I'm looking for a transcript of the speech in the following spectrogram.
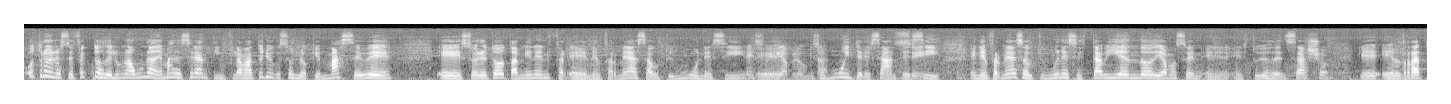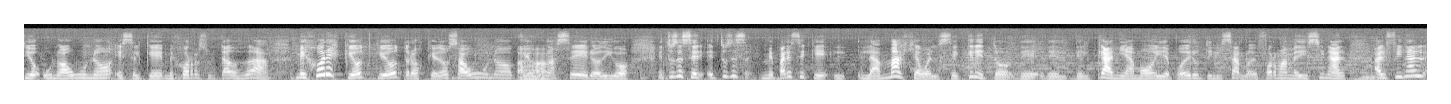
otro de los efectos del uno a uno, además de ser antiinflamatorio, que eso es lo que más se ve, eh, sobre todo también en, fer- en enfermedades autoinmunes, ¿sí? Eso te iba a Eh, preguntar. eso es muy interesante, Sí. sí. En enfermedades autoinmunes se está viendo, digamos, en, en estudios de ensayo, que el ratio 1 a 1 es el que mejor resultados da. Mejores que, que otros, que 2 a 1, que Ajá. 1 a 0, digo. Entonces, eh, entonces me parece que la magia o el secreto de- del- del cáñamo y de poder utilizarlo de forma medicinal, Mm. al final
